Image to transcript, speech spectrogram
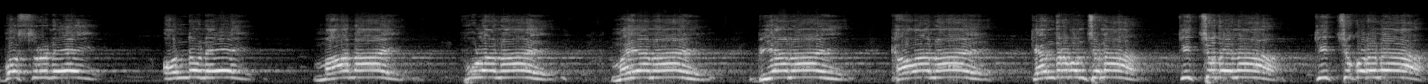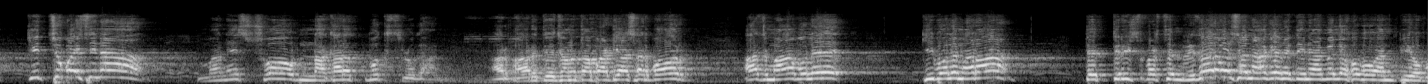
বস্ত্র নেই, অন্ন নেই, মা নাই, ফুলা নাই মায়া নাই, বিয়া নাই, খাওয়া নাই, কেন্দ্র বলছে না, কিচ্ছু দেয় না, কিচ্ছু করে না, কিচ্ছু পাইছি না। মানে সব নাকারাত্মক স্লোগান। আর ভারতীয় জনতা পার্টি আসার পর, আজ মা বলে, কি বলে মারা? তেত্রিশ পার্সেন্ট রিজার্ভেশন আগামী দিনে এমএলএ হব এমপি হব।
